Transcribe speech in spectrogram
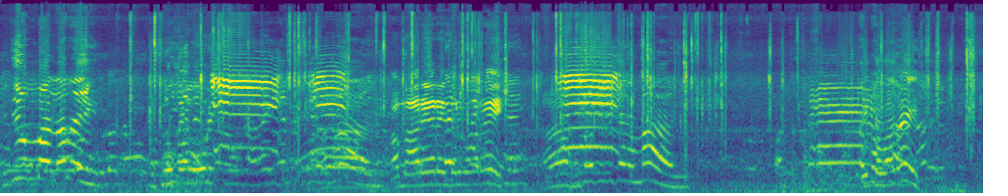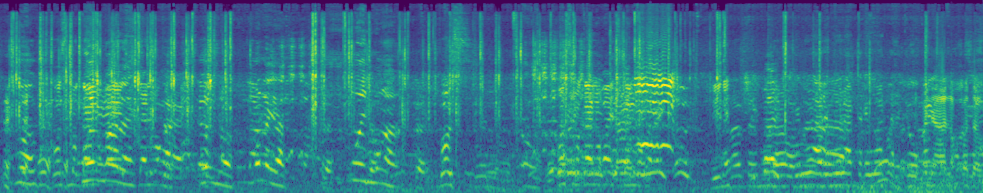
Hindi yung man, ano eh. Kamari rin, dalawa rin. Hindi ko ka naman. Ay, tawari. Boss, magkano kayo sa dalawang aray? Kuhin mo. Ano yan? Kuhin mo nga. Boss. Boss, magkano kayo sa dalawang aray? Dine? Minalok pa daw.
